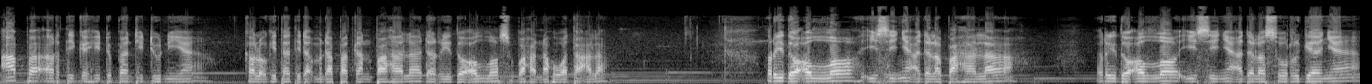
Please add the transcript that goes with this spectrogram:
apa arti kehidupan di dunia kalau kita tidak mendapatkan pahala dan ridho Allah subhanahu wa ta'ala? Ridho Allah isinya adalah pahala ridho Allah isinya adalah surganya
